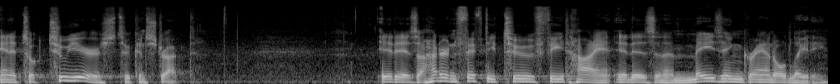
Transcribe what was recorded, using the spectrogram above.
and it took two years to construct. It is 152 feet high. It is an amazing grand old lady.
